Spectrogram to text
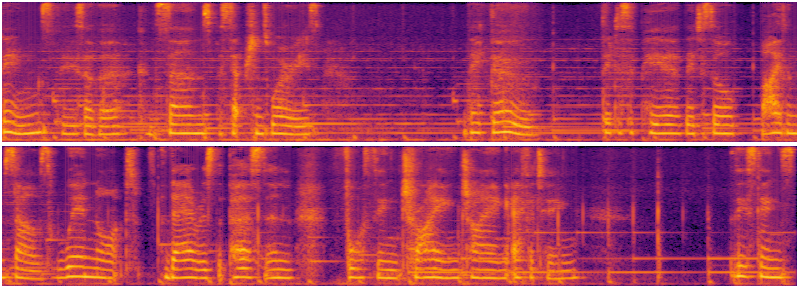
things, these other concerns, perceptions, worries, they go, they disappear, they dissolve by themselves. We're not there as the person forcing, trying, trying, efforting. These things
